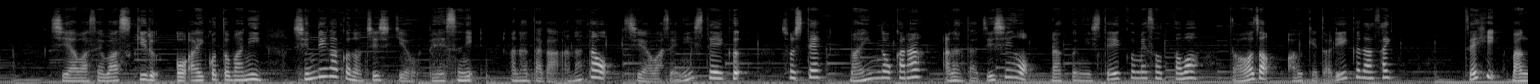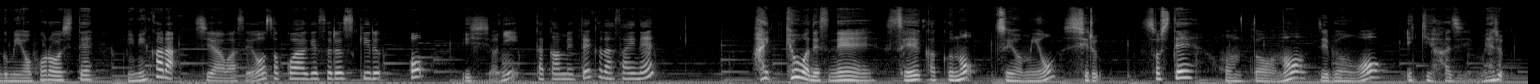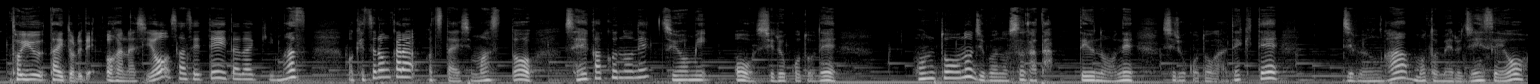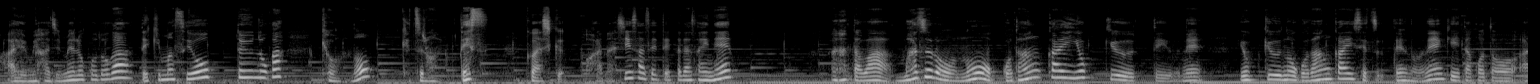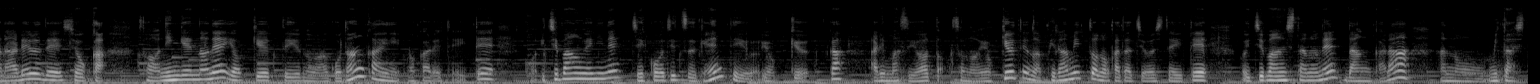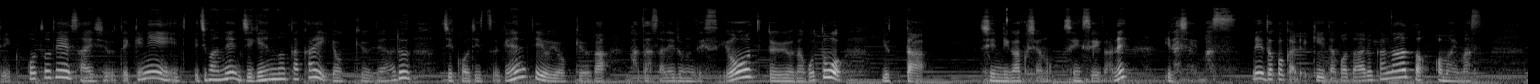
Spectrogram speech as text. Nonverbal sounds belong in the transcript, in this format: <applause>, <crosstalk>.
幸せはスキルを合言葉に心理学の知識をベースにあなたがあなたを幸せにしていく。そしてマインドからあなた自身を楽にしていくメソッドをどうぞお受け取りください。ぜひ番組をフォローして耳から幸せを底上げするスキルを一緒に高めてくださいね。はい今日はですね性格の強みを知る。そして本当の自分を生き始める。というタイトルでお話をさせていただきます。結論からお伝えしますと性格のね強みを知ることで本当の自分の姿っていうのをね知ることができて自分が求める人生を歩み始めることができますよ。というのが今日の結論です。詳しくお話しさせてくださいね。あなたはマズローの5段階欲求っていうね欲求の5段階説っていうのをね聞いたことあられるでしょうか。そう人間のね欲求っていうのは5段階に分かれていてこう一番上にね自己実現っていう欲求がありますよと。その欲求っていうのはピラミッドの形をしていてこう一番下のね段からあの満たしていくことで最終的に一番ね次元の高い欲求である自己実現っていう欲求が果たされるんですよというようなことを言った心理学者の先生がねいらっしゃいます。でどこかで聞いたことあるかなと思います。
